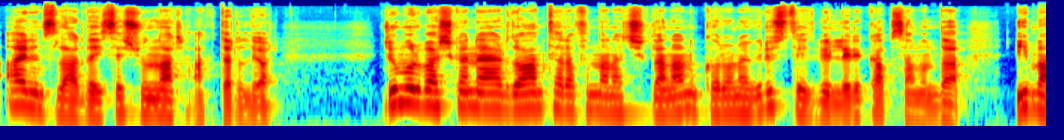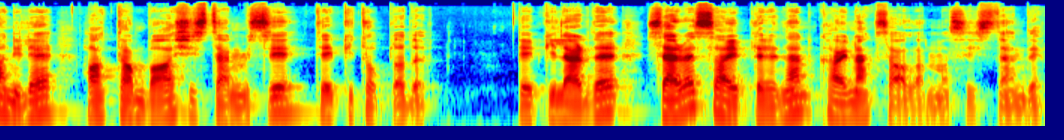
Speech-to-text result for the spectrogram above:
Ayrıntılarda ise şunlar aktarılıyor. Cumhurbaşkanı Erdoğan tarafından açıklanan koronavirüs tedbirleri kapsamında İBAN ile halktan bağış istenmesi tepki topladı. Tepkilerde servet sahiplerinden kaynak sağlanması istendi.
